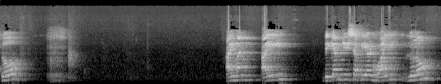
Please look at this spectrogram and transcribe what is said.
So, I want, I became disappeared. Why? You know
